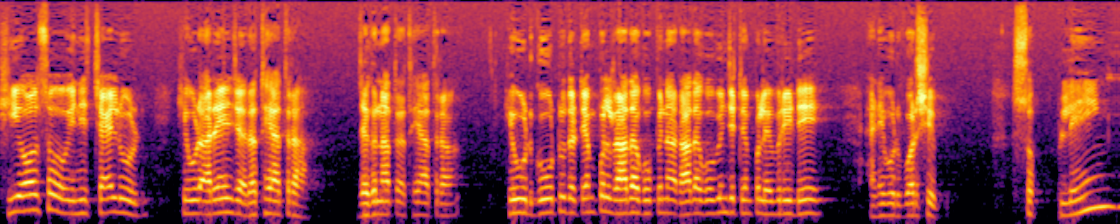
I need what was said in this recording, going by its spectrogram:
he also in his childhood, he would arrange a Rath Yatra, Jagannath Rath Yatra. He would go to the temple, Radha Gopina, Radha Govindji temple every day and he would worship. So playing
